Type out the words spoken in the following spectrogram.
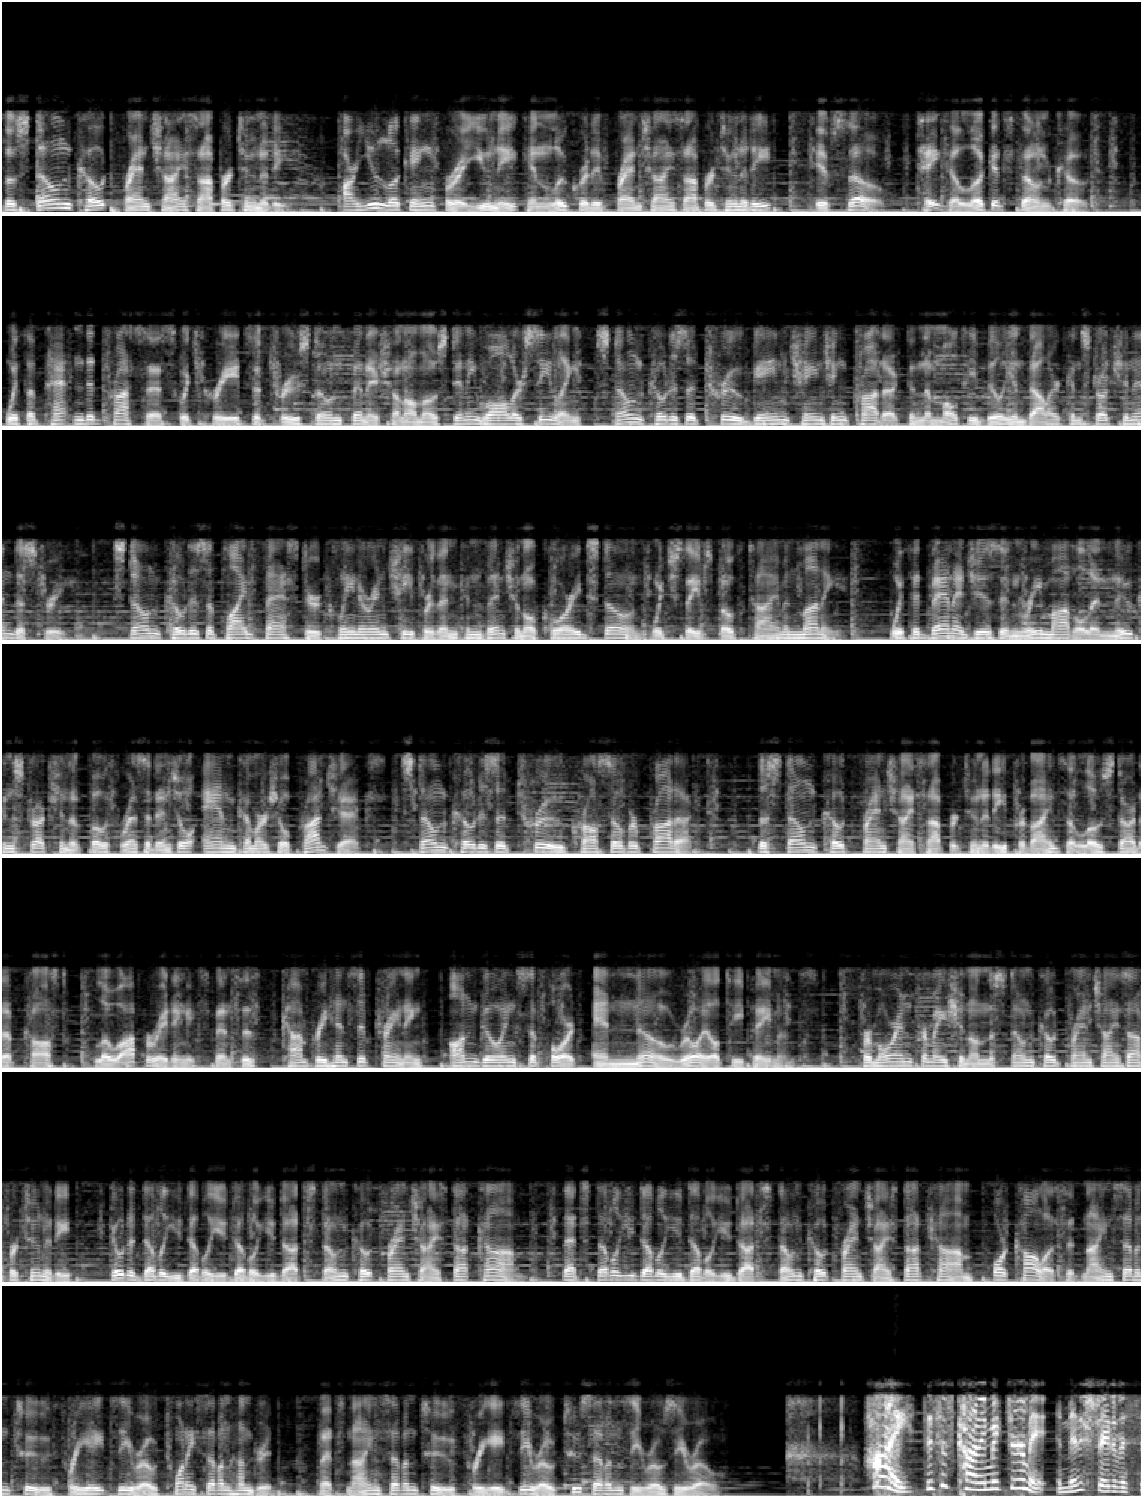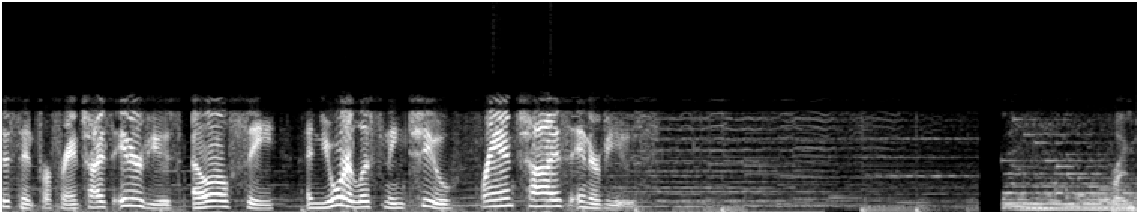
The Stone Coat Franchise Opportunity. Are you looking for a unique and lucrative franchise opportunity? If so, take a look at Stone Coat. With a patented process which creates a true stone finish on almost any wall or ceiling, Stone Coat is a true game changing product in the multi billion dollar construction industry. Stone Coat is applied faster, cleaner, and cheaper than conventional quarried stone, which saves both time and money. With advantages in remodel and new construction of both residential and commercial projects, Stone Coat is a true crossover product. The Stone Coat franchise opportunity provides a low startup cost, low operating expenses, comprehensive training, ongoing support, and no royalty payments. For more information on the Stone Coat franchise opportunity, go to www.stonecoatfranchise.com. That's www.stonecoatfranchise.com or call us at 972 380 2700. That's 972 380 2700. Hi, this is Connie McDermott, Administrative Assistant for Franchise Interviews, LLC, and you're listening to Franchise Interviews.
